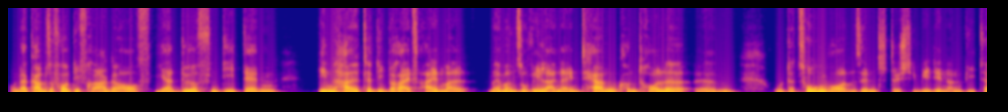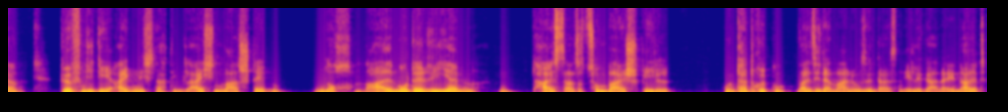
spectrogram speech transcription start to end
Und da kam sofort die Frage auf, ja, dürfen die denn Inhalte, die bereits einmal wenn man so will, einer internen Kontrolle ähm, unterzogen worden sind durch die Medienanbieter, dürfen die die eigentlich nach den gleichen Maßstäben nochmal moderieren. Heißt also zum Beispiel unterdrücken, weil sie der Meinung sind, da ist ein illegaler Inhalt.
